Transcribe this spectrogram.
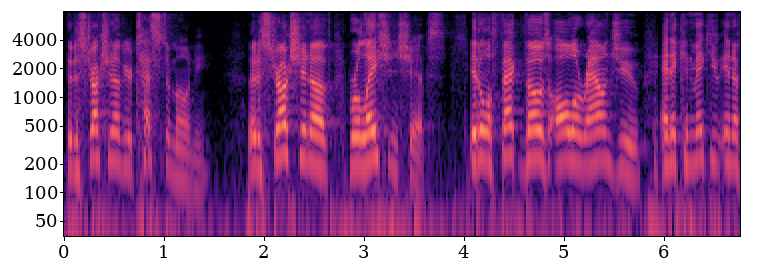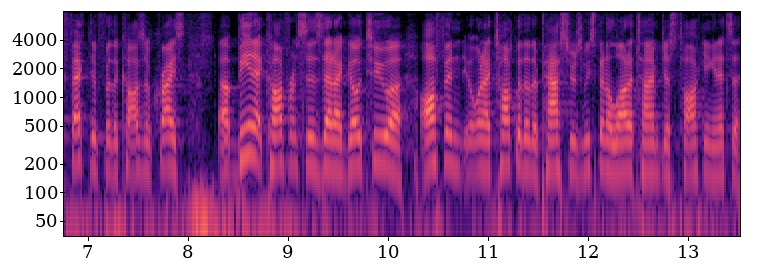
The destruction of your testimony, the destruction of relationships, It'll affect those all around you, and it can make you ineffective for the cause of Christ. Uh, being at conferences that I go to, uh, often when I talk with other pastors, we spend a lot of time just talking, and it's a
